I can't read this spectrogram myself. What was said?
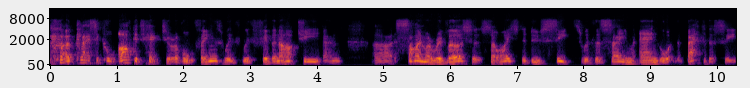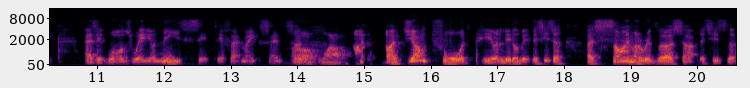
classical architecture of all things with, with Fibonacci and uh, Cyma reversas. So I used to do seats with the same angle at the back of the seat as it was where your knees sit, if that makes sense. So oh, wow. I, have jumped forward here a little bit. This is a, a Cyma reversa. This is the,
